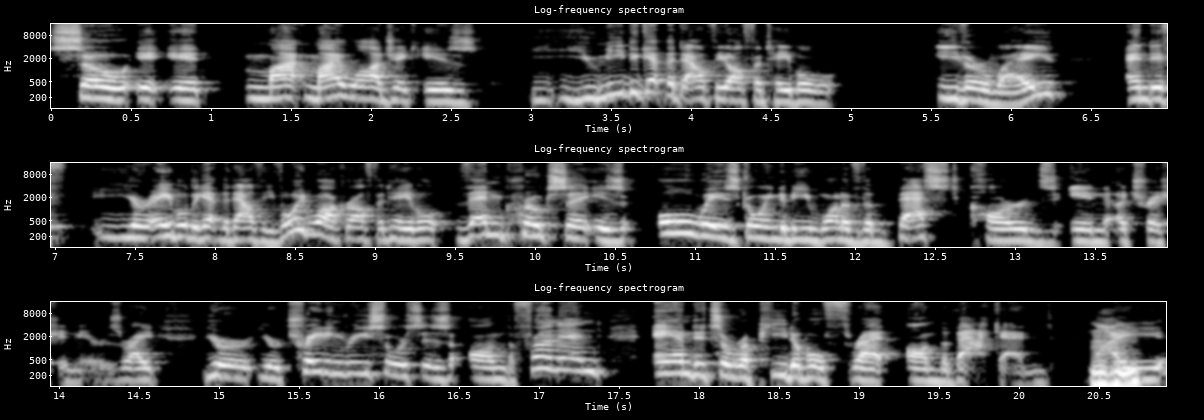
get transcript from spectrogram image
So it, it my my logic is you need to get the Dauthi off the table either way. And if you're able to get the Dauthi Voidwalker off the table, then Kroxa is always going to be one of the best cards in attrition mirrors, right? You're you're trading resources on the front end, and it's a repeatable threat on the back end. Mm-hmm.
